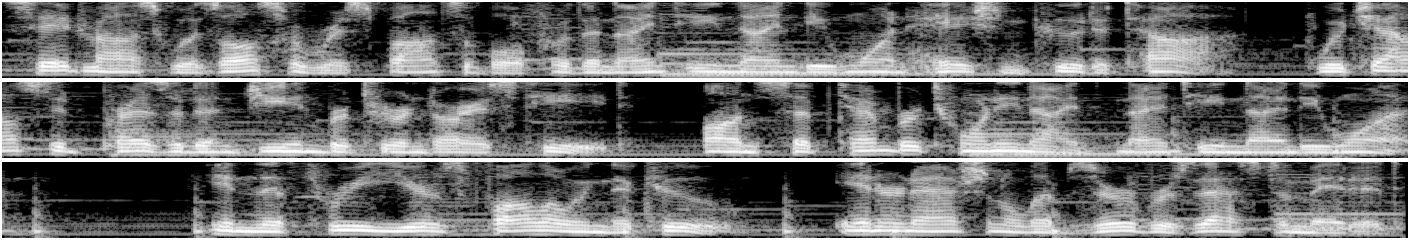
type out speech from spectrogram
Cedras was also responsible for the 1991 Haitian coup d'état, which ousted President Jean-Bertrand Aristide, on September 29, 1991. In the three years following the coup, international observers estimated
